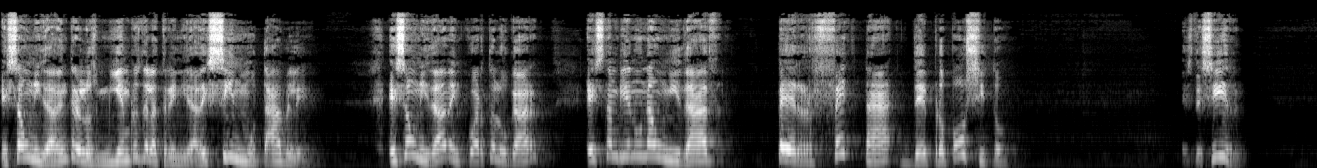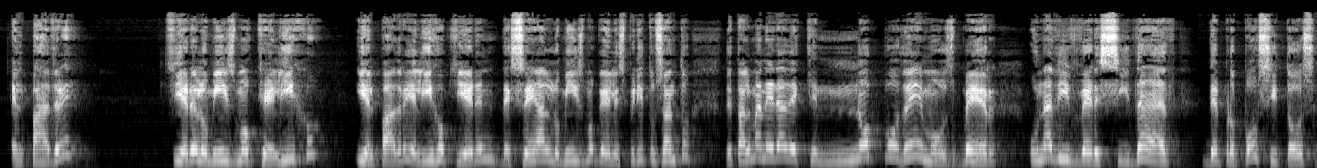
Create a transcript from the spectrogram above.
Esa unidad entre los miembros de la Trinidad es inmutable. Esa unidad, en cuarto lugar, es también una unidad perfecta de propósito. Es decir, el Padre quiere lo mismo que el Hijo y el Padre y el Hijo quieren, desean lo mismo que el Espíritu Santo, de tal manera de que no podemos ver una diversidad de propósitos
